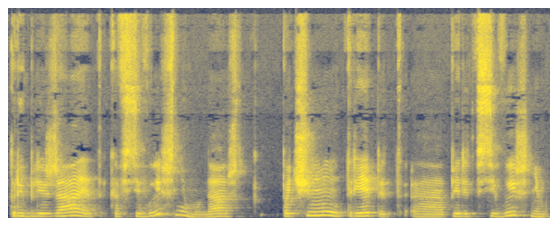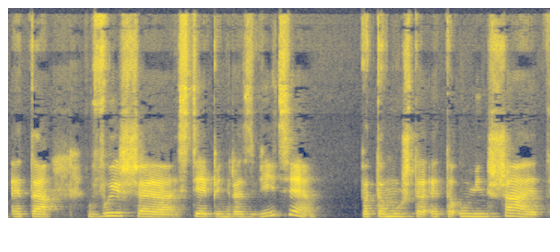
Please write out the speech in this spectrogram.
приближает ко Всевышнему, да, почему трепет э, перед Всевышним это высшая степень развития, потому что это уменьшает,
